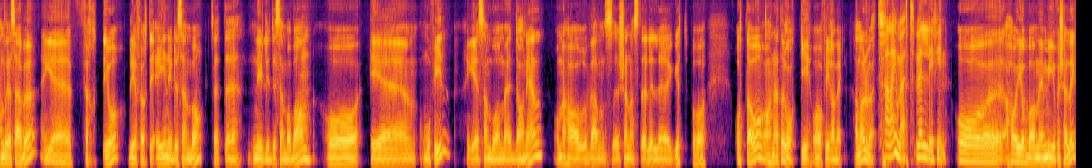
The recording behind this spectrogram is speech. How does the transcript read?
André Sæbø. Jeg er 40 år, blir 41 i desember, så et eh, nydelig desemberbarn. Og er homofil. Jeg er samboer med Daniel, og vi har verdens skjønneste lille gutt på åtte år, og han heter Rocky og har fire bein. Han har du møtt. Han har jeg møtt. Veldig fin. Og har jobba med mye forskjellig.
